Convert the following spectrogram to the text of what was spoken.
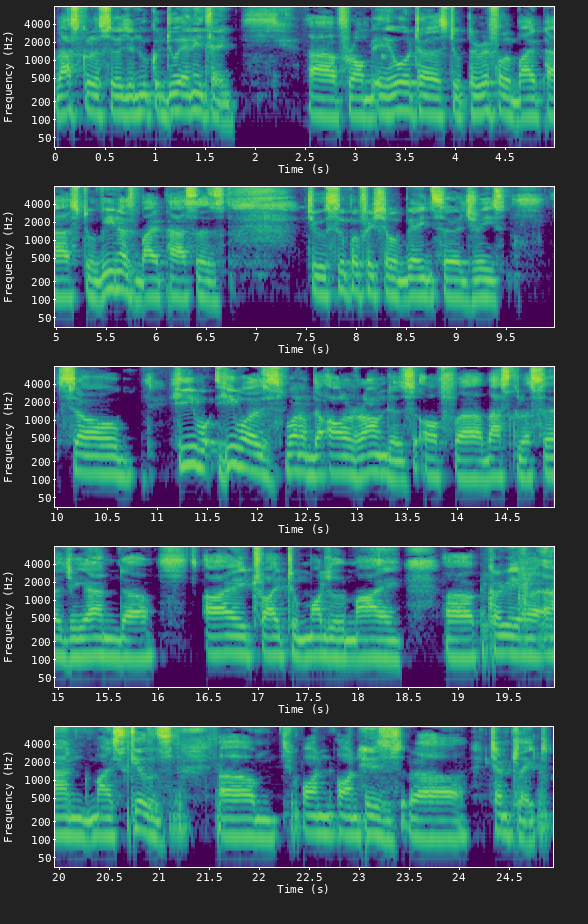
vascular surgeon who could do anything. Uh, from aortas to peripheral bypass to venous bypasses to superficial vein surgeries. So he he was one of the all rounders of uh, vascular surgery, and uh, I tried to model my uh, career and my skills um, on on his uh, template.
